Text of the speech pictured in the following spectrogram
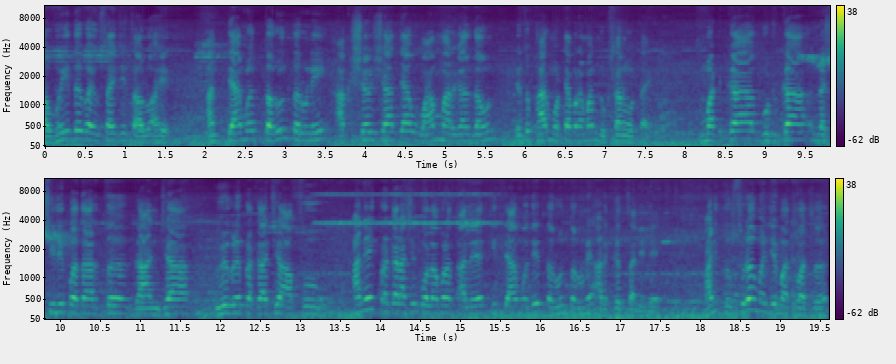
अवैध व्यवसाय जे चालू आहेत आणि त्यामुळे तरुण तरुणी अक्षरशः त्या वाम मार्गाला जाऊन त्याचं फार मोठ्या प्रमाणात नुकसान होत आहे. मटका गुटखा नशिली पदार्थ गांजा वेगवेगळ्या प्रकारचे आफू अनेक प्रकार असे कोल्हापुरात आलेले आहेत की त्यामध्ये तरुण तरुणी अडकत चाललेले आहे आणि दुसरं म्हणजे महत्त्वाचं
